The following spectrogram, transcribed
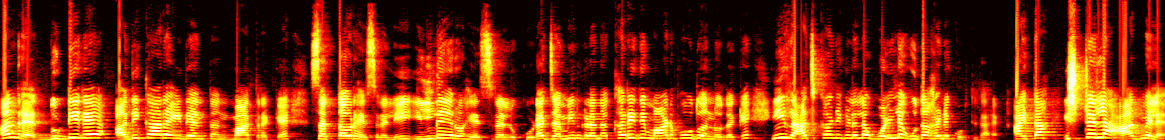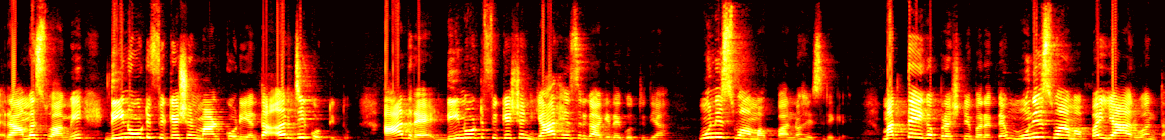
ಅಂದ್ರೆ ದುಡ್ಡಿದೆ, ಅಧಿಕಾರ ಇದೆ ಅಂತ ಮಾತ್ರಕ್ಕೆ ಸತ್ತವ್ರ ಹೆಸರಲ್ಲಿ ಇಲ್ಲದೆ ಇರೋ ಹೆಸರಲ್ಲೂ ಕೂಡ ಜಮೀನುಗಳನ್ನ ಖರೀದಿ ಮಾಡಬಹುದು ಅನ್ನೋದಕ್ಕೆ ಈ ರಾಜಕಾರಣಿಗಳೆಲ್ಲ ಒಳ್ಳೆ ಉದಾಹರಣೆ ಕೊಡ್ತಿದ್ದಾರೆ. ಆಯ್ತಾ? ಇಷ್ಟೆಲ್ಲ ಆದ್ಮೇಲೆ ರಾಮಸ್ವಾಮಿ ಡಿನೋಟಿಫಿಕೇಶನ್ ಮಾಡ್ಕೊಡಿ ಅಂತ ಅರ್ಜಿ ಕೊಟ್ಟಿದ್ದು. ಆದ್ರೆ ಡಿನೋಟಿಫಿಕೇಶನ್ ಯಾರ ಹೆಸರಿಗಾಗಿದೆ ಗೊತ್ತಿದ್ಯಾ? ಮುನಿಸ್ವಾಮಪ್ಪ ಅನ್ನೋ ಹೆಸರಿಗೆ. ಮತ್ತೆ ಈಗ ಪ್ರಶ್ನೆ ಬರುತ್ತೆ, ಮುನಿಸ್ವಾಮಪ್ಪ ಯಾರು ಅಂತ?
